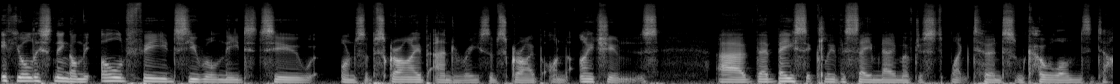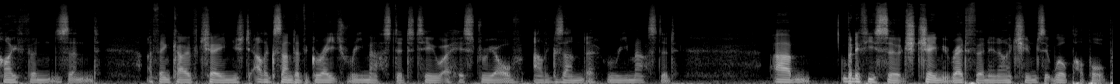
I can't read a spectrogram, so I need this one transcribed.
if you're listening on the old feeds, you will need to unsubscribe and resubscribe on iTunes. Uh, they're basically the same name. I've just like turned some colons into hyphens, and I think I've changed Alexander the Great Remastered to A History of Alexander Remastered. Um, but if you search Jamie Redfern in iTunes, it will pop up.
